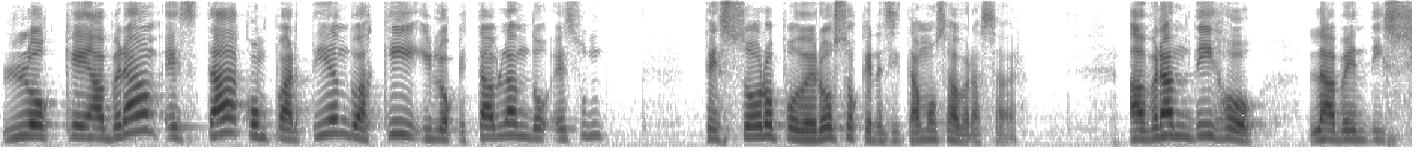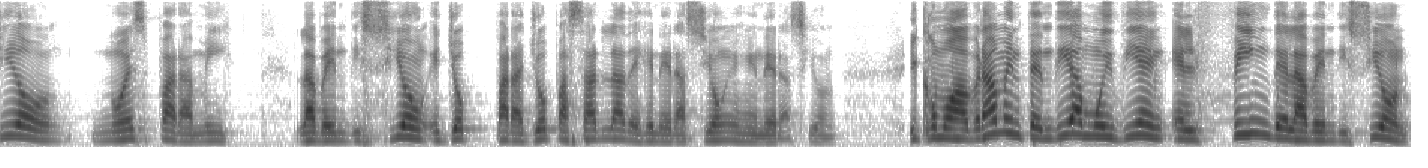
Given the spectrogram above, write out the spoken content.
lo que Abraham está compartiendo aquí y lo que está hablando es un tesoro poderoso que necesitamos abrazar. Abraham dijo, la bendición no es para mí. La bendición es yo, para yo pasarla de generación en generación. Y como Abraham entendía muy bien el fin de la bendición,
